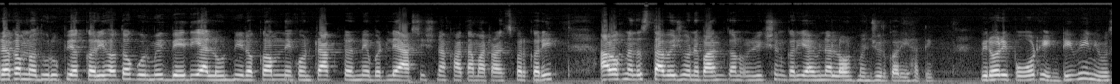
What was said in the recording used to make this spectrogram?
રકમનો દુરુપયોગ કર્યો હતો. ગુરમીત બેદી આ લોનની રકમને કોન્ટ્રાક્ટરને બદલે આશિષના ખાતામાં ટ્રાન્સફર કરી આવકના દસ્તાવેજો અને બાંધકામનું નિરીક્ષણ કરી આવીને લોન મંજૂર કરી હતી. Bureau report in TV news.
